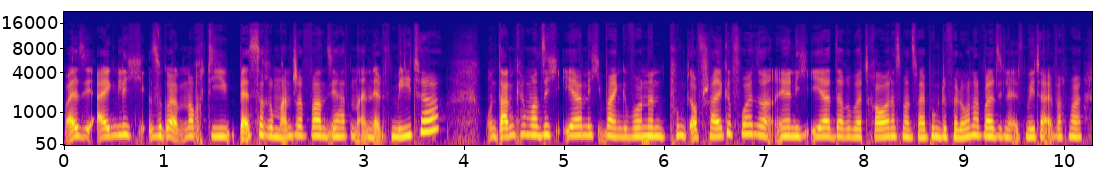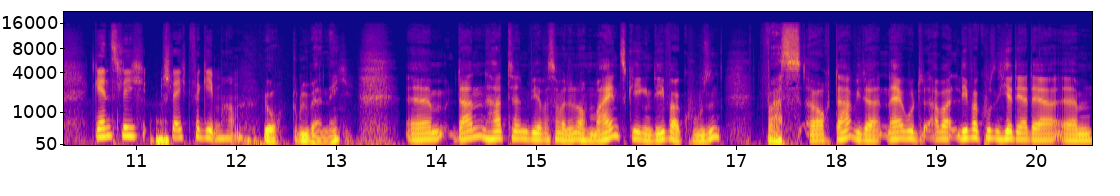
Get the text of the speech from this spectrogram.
weil sie eigentlich sogar noch die bessere Mannschaft waren. Sie hatten einen Elfmeter und dann kann man sich eher nicht über einen gewonnenen Punkt auf Schalke freuen, sondern eher nicht eher darüber trauern, dass man zwei Punkte verloren hat, weil sie den Elfmeter einfach mal gänzlich schlecht vergeben haben. Jo, drüber nicht. Ähm, dann hatten wir, was haben wir denn noch? Mainz gegen Leverkusen. Was auch da wieder, naja gut, aber Leverkusen hier, der, der, ähm,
